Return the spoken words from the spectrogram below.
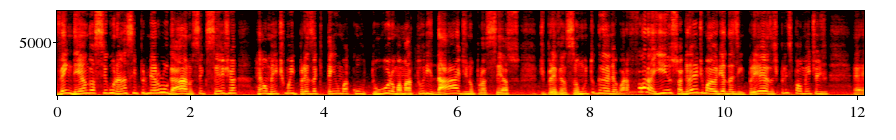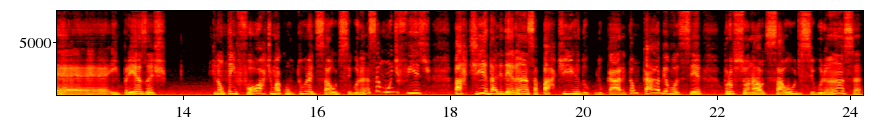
vendendo a segurança em primeiro lugar, a não sei que seja realmente uma empresa que tem uma cultura, uma maturidade no processo de prevenção muito grande. Agora, fora isso, a grande maioria das empresas, principalmente as é, é, é, é empresas que não tem forte uma cultura de saúde e segurança, é muito difícil partir da liderança, partir do, do cara. Então, cabe a você, profissional de saúde e segurança,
